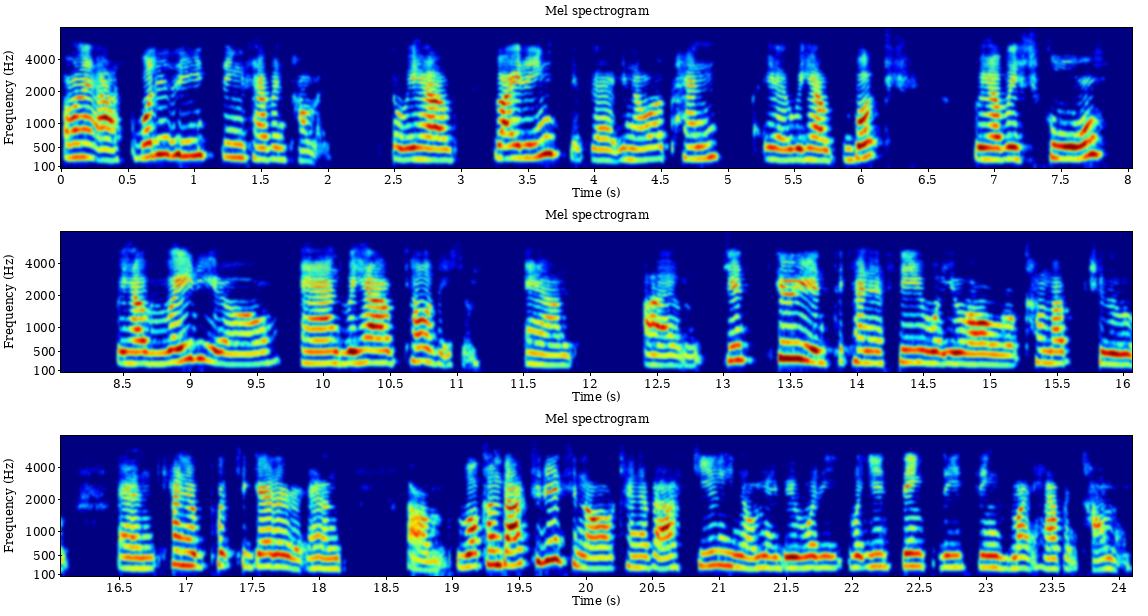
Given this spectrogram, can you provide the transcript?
I want to ask, what do these things have in common? So we have writing, it's a you know a pen. Yeah, we have books, we have a school, we have radio, and we have television. And I'm just curious to kind of see what you all will come up to and kind of put together. And um, we'll come back to this, and I'll kind of ask you, you know, maybe what you, what you think these things might have in common.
